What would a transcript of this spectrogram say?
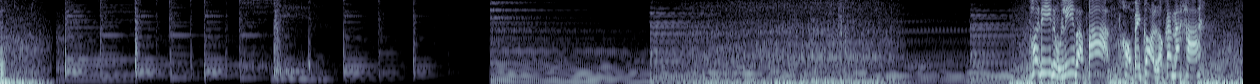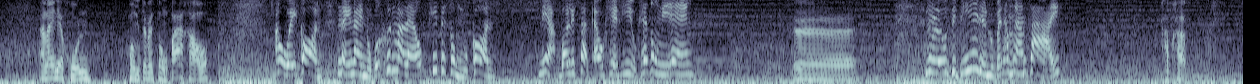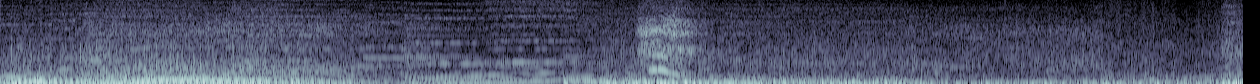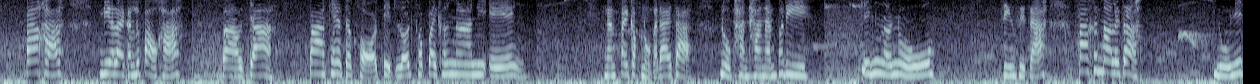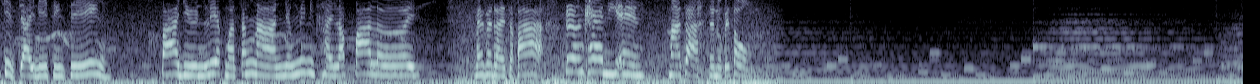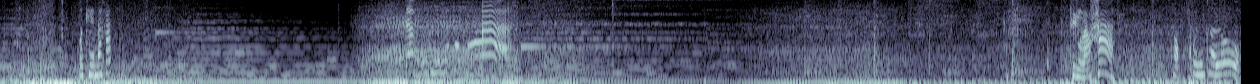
ดีหนูรีบอะป้า ขอไปก่อนแล้วกันนะคะ อะไรเนี่ยคุณ ผมจะไปส่งป้าเขา เอาไว้ก่อน ไหนๆหนูก็ขึ้นมาแล้ว พี่ไปส่งหนูก่อน เนี่ยบริษัท LKT อยู่แค่ตรงนี้เอง เออเร็วๆสิพี่เดี๋ยวหนูไปทำงานสาย ครับครับ มีอะไรกันหรือเปล่าคะ เปล่าจ้าป้าแค่จะขอติดรถเขาไปข้างหน้านี่เอง งั้นไปกับหนูก็ได้จ้ะ หนูผ่านทางนั้นพอดี จริงเหรอหนู จริงสิจ๊ะ ป้าขึ้นมาเลยจ้ะ หนูนี่จิตใจดีจริง ๆ ป้ายืนเรียกมาตั้งนานยังไม่มีใครรับป้าเลย ไม่เป็นไรจ้ะป้า เรื่องแค่นี้เอง มาจ้ะ เดี๋ยวหนูไปส่ง โอเคนะคะ จับดีๆนะคะป้าถึงแล้วค่ะ ขอบคุณค่ะลูก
